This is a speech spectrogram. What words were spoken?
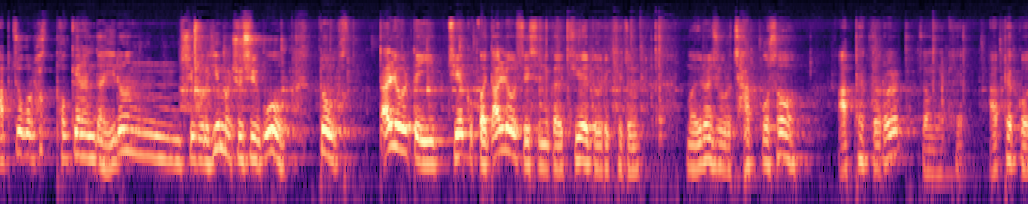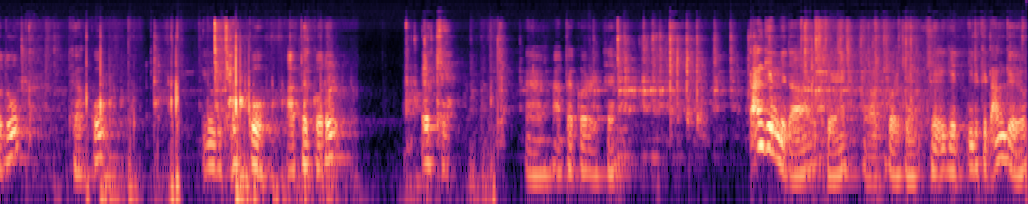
앞쪽으로 확 벗겨낸다 이런 식으로 힘을 주시고 또확 딸려올 때 이 뒤에 것까지 딸려올 수 있으니까 뒤에도 이렇게 좀 뭐 이런 식으로 잡고서 앞에 거를 좀 이렇게 앞에 거도 이렇게 갖고 여기 잡고 앞에 거를 이렇게 예, 앞에 거를 이렇게 당깁니다. 이렇게 앞에 거 이렇게 이렇게, 이게 이렇게 당겨요.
